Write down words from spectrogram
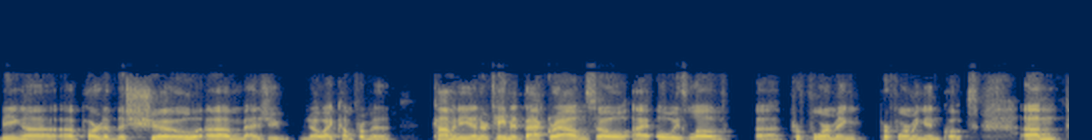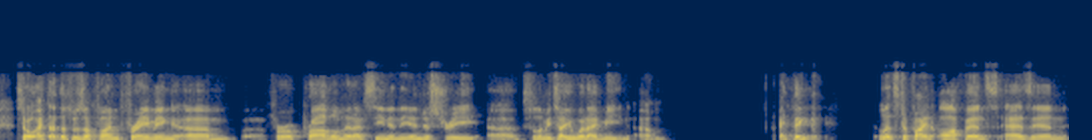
being a, a, part of the show. Um, as you know, I come from a comedy entertainment background, so I always love uh, performing performing in quotes. Um, so I thought this was a fun framing um, for a problem that I've seen in the industry. Uh, so let me tell you what I mean. Um, I think let's define offense as in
